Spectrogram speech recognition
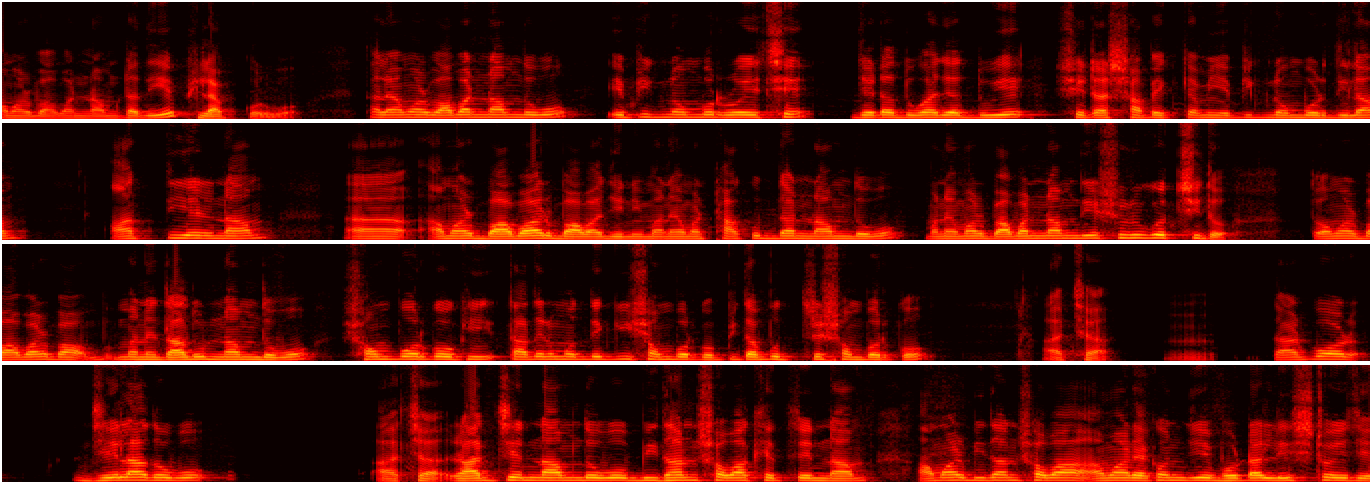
আমার বাবার নামটা দিয়ে ফিল আপ করব। তাহলে আমার বাবার নাম দেবো এপিক নম্বর রয়েছে, যেটা দু হাজার দুয়ে সেটার সাপেক্ষে আমি এপিক নম্বর দিলাম। আত্মীয়ের নাম আমার বাবার বাবা যিনি মানে আমার ঠাকুরদার নাম দেবো। মানে আমার বাবার নাম দিয়ে শুরু করছি তো। তো আমার বাবার মানে দাদুর নাম দেবো। সম্পর্ক কি, তাদের মধ্যে কি সম্পর্ক? পিতা পুত্রের সম্পর্ক। আচ্ছা তারপর জেলা দেবো। আচ্ছা রাজ্যের নাম দেবো বিধানসভা ক্ষেত্রের নাম। আমার বিধানসভা, আমার এখন যে ভোটার লিস্ট হয়েছে,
